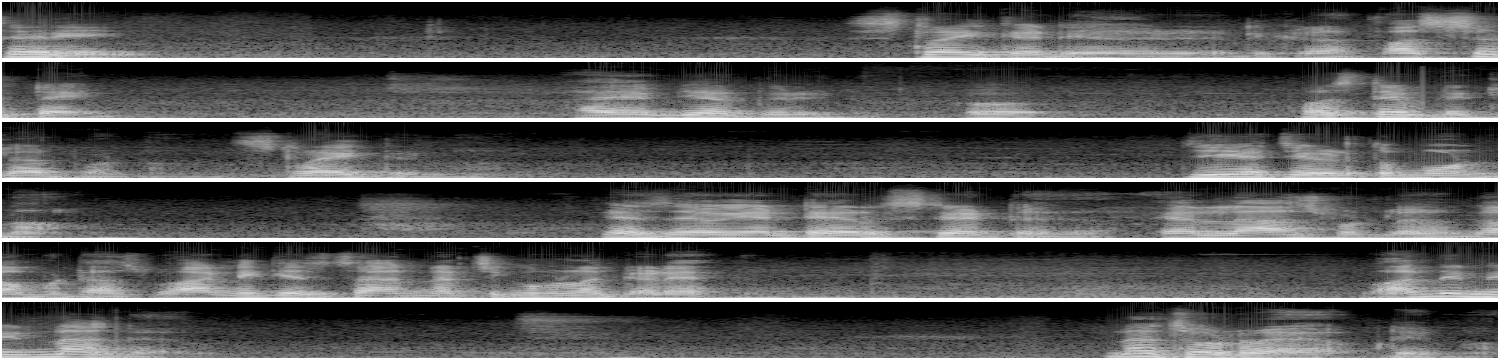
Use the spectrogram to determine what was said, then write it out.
சரி. ஸ்ட்ரைக் டிக்ளேர் ஃபஸ்ட்டு டைம் அது எம்ஜிஆர் பீரியட் ஓ. ஃபஸ்ட் டைம் டிக்ளேர் பண்ணோம். ஸ்ட்ரைக்குன்னு ஜிஹெச் எடுத்து மூணு நாள் எஸ் என்டையர் ஸ்டேட்டு எல்லா ஹாஸ்பிட்டலும் கவர்மெண்ட் ஹாஸ்பிட்டல் அன்றைக்கி சார் நர்சிங் கிடையாது. வந்து நின்னாங்க. என்ன சொல்கிறேன் அப்படின்னு.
